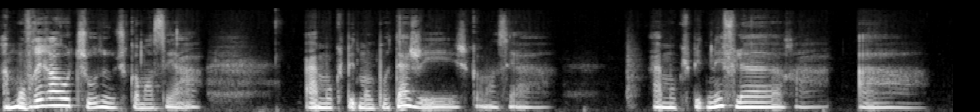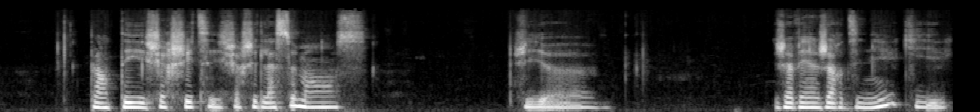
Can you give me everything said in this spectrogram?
à m'ouvrir à autre chose. Je commençais à à m'occuper de mon potager. Je commençais à à m'occuper de mes fleurs, à, à planter, chercher, chercher de la semence. Puis euh, j'avais un jardinier qui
